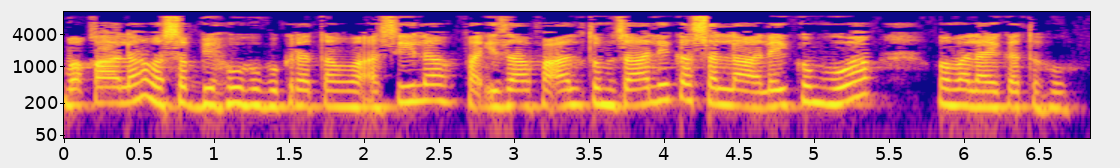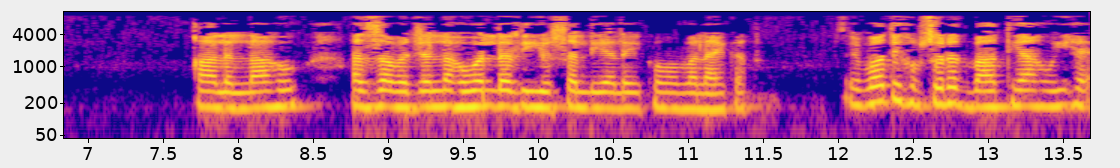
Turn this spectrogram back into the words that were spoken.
وقال و سب بکرتا و اصیلا فضا فعل تم ظال کا صلاح علیکم ہوا و ملائکت ہو قال اللہ عزا وجل صلی علیکم و ملائکت یہ بہت ہی خوبصورت بات یہاں ہوئی ہے۔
